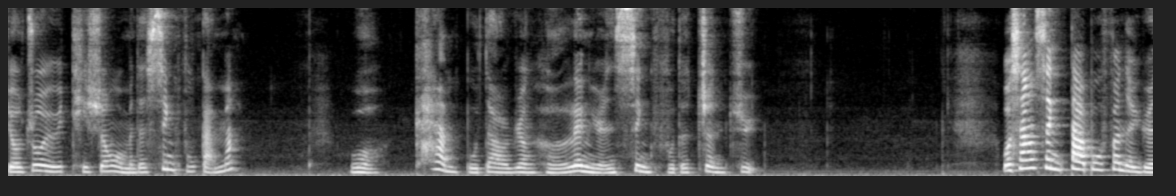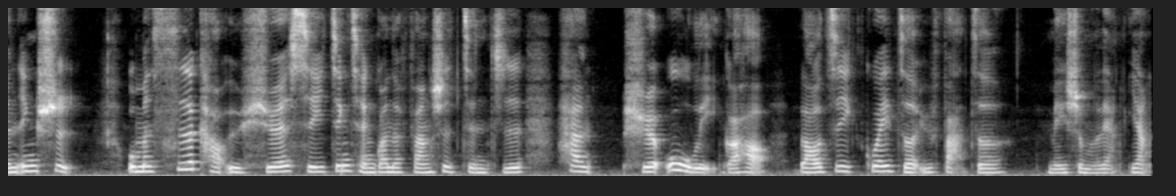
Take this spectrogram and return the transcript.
有助于提升我们的幸福感吗？我看不到任何令人幸福的证据。我相信大部分的原因是我们思考与学习金钱观的方式，简直和学物理搞好牢记规则与法则没什么两样，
